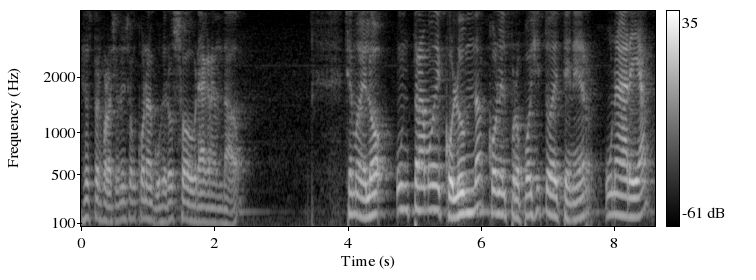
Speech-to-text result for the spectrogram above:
Esas perforaciones son con agujero sobreagrandado. Se modeló un tramo de columna con el propósito de tener un área,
